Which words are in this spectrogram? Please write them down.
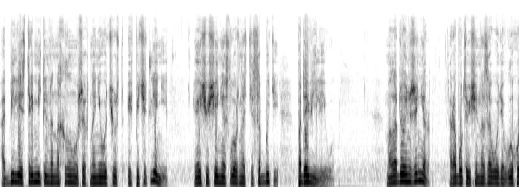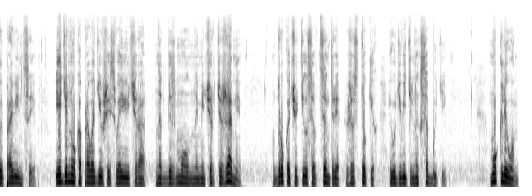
Обилие стремительно нахлынувших на него чувств и впечатлений и ощущение сложности событий подавили его. Молодой инженер, работающий на заводе в глухой провинции и одиноко проводивший свои вечера над безмолвными чертежами, вдруг очутился в центре жестоких и удивительных событий. Мог ли он,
